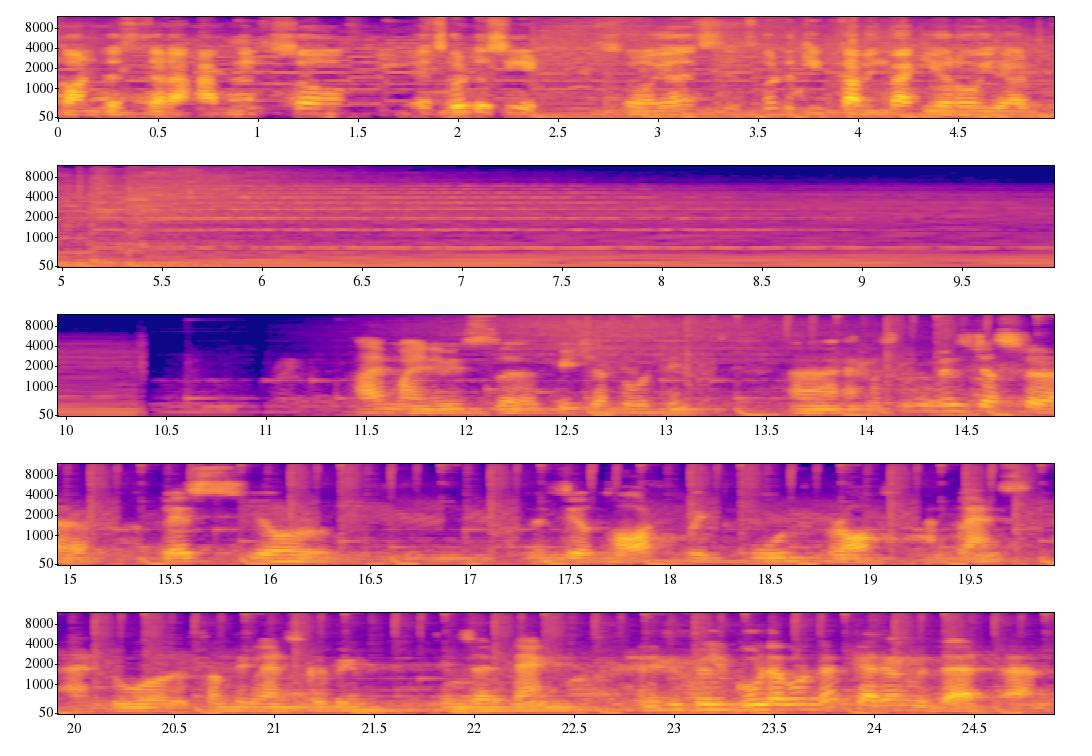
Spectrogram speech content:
contests that are happening. So it's good to see it. So yeah, it's, good to keep coming back here over here. Hi, my name is uh, P. Chakravarti. Uh, just uh, place your your thought with wood, rocks and plants and do uh, something landscaping inside tank and if you feel good about that carry on with that and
